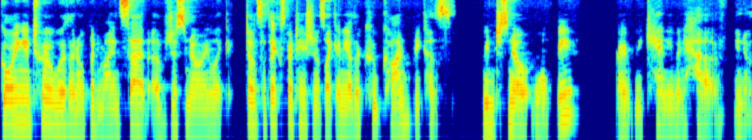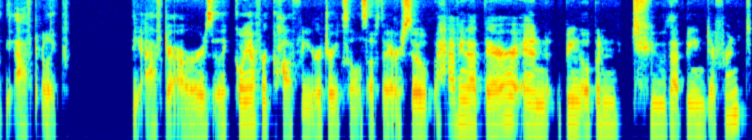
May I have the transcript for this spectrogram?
going into it with an open mindset of just knowing like don't set the expectations like any other KubeCon because we just know it won't be right. We can't even have you know the after like the after hours like going out for coffee or drinks and all stuff there. So having that there and being open to that being different.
